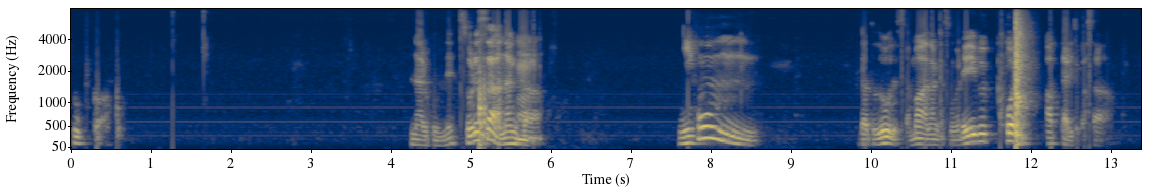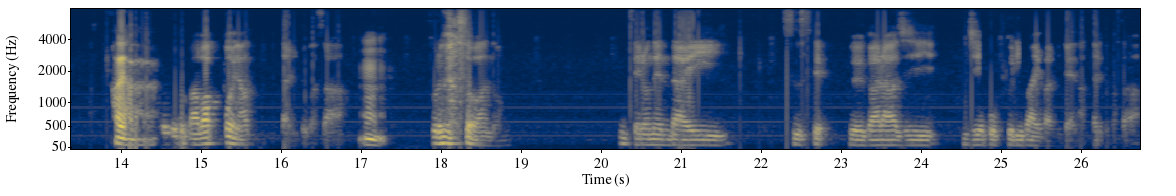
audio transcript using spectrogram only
そっか。なるほどね。それさ、なんか、日本だとどうですか？まあなんかそのレイブっぽいのあったりとかさ、はいはいはババっぽいのあったりとかさ、い。うん。それこそあの、0年代2ステップガラージ J-POP リバイバルみたいなのあったりとかさ、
